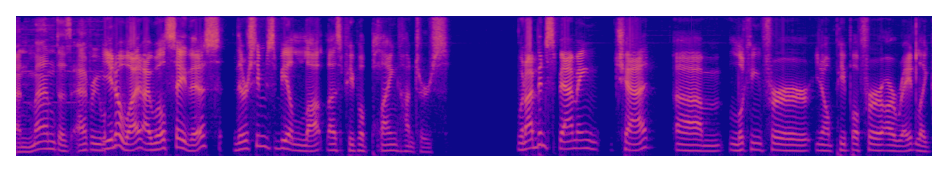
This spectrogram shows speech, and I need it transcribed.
and man does everyone- You know what, I will say this, there seems to be a lot less people playing Hunters. When I've been spamming chat um, looking for you know people for our raid, like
